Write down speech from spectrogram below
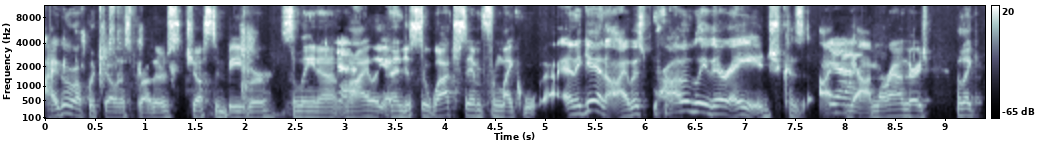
I grew up with Jonas Brothers, Justin Bieber, Selena, Yeah. Miley, and then just to watch them from like, and again, I was probably their age because I, Yeah. yeah, I'm around their age, but like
